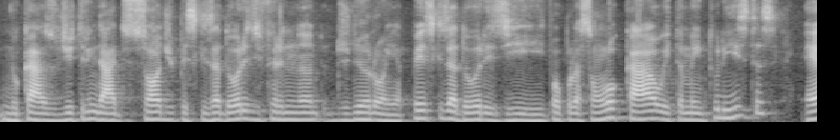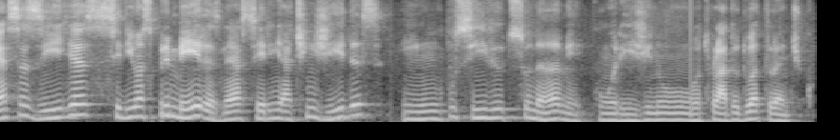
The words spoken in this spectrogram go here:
No caso de Trindade, só de pesquisadores, de Fernando de Noronha, pesquisadores de população local e também turistas. Essas ilhas seriam as primeiras né, a serem atingidas em um possível tsunami com origem no outro lado do Atlântico.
